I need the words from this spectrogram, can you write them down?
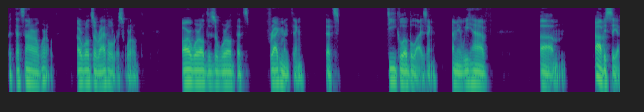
but that's not our world. our world's a rivalrous world. Our world is a world that's fragmenting, that's deglobalizing. I mean, we have um obviously a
